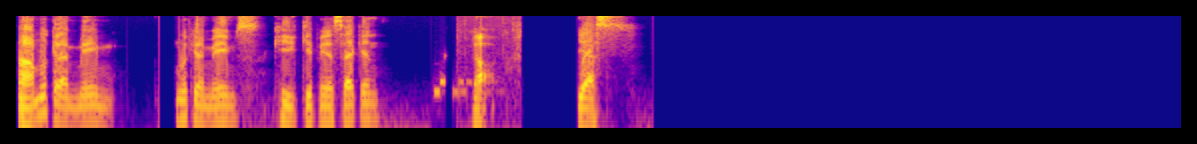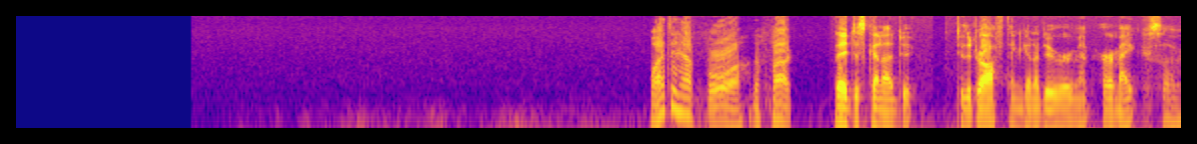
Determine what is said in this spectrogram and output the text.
Uh, I'm looking at meme. I'm looking at memes. Can you give me a second? No. Yes. Why'd they have four? The fuck? They're just gonna do do the draft, then gonna do a remake, so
